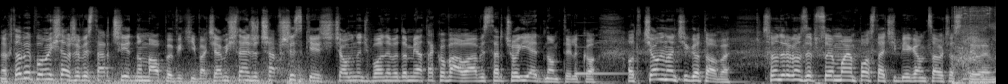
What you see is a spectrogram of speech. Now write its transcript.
No kto by pomyślał, że wystarczy jedną małpę wykiwać? Ja myślałem, że trzeba wszystkie ściągnąć, bo one będą mnie atakowały, a wystarczyło jedną tylko. Odciągnąć i gotowe. Swoją drogą zepsułem moją postać i biegam cały czas tyłem.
